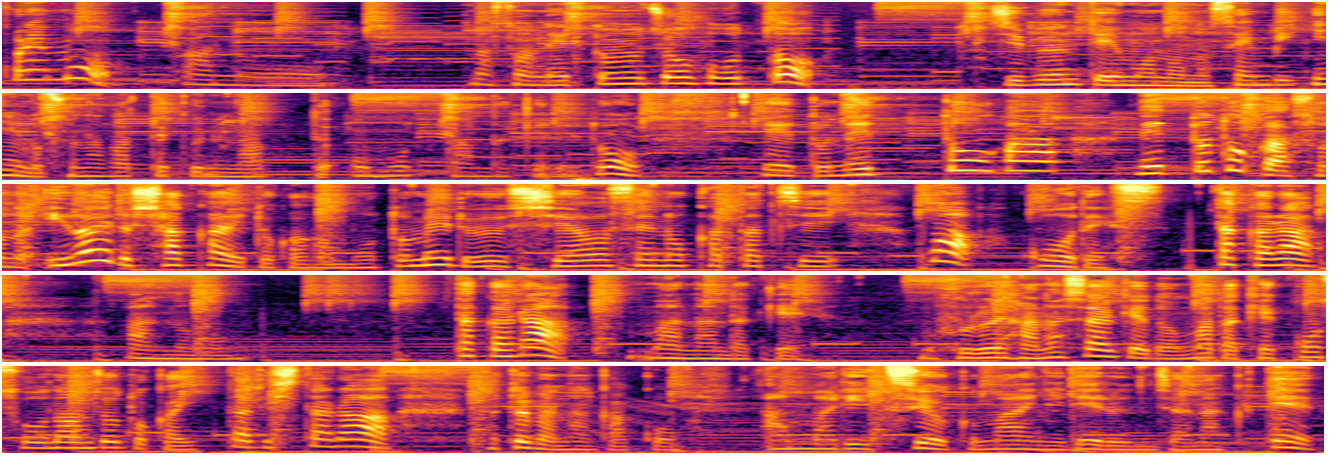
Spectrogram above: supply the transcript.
これもあの、まあ、そのネットの情報と自分っていうものの線引きにもつながってくるなって思ったんだけれど、えーと、ネットがネットとかそのいわゆる社会とかが求める幸せの形はこうです。だからあのだからまあなんだっけ古い話だけどまだ結婚相談所とか行ったりしたら例えばなんかこうあんまり強く前に出るんじゃなくて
